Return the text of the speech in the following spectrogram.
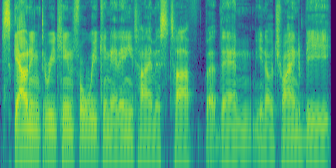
Scouting three teams for a weekend at any time is tough, but then you know trying to be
